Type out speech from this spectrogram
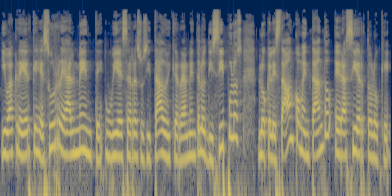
iba a creer que Jesús realmente hubiese resucitado y que realmente los discípulos lo que le estaban comentando era cierto lo que,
